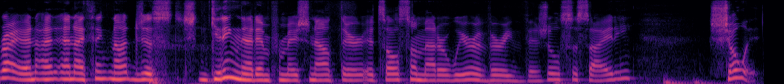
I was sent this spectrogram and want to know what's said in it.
Right, and I, and I think not just getting that information out there, it's also a matter we're a very visual society. Show it.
